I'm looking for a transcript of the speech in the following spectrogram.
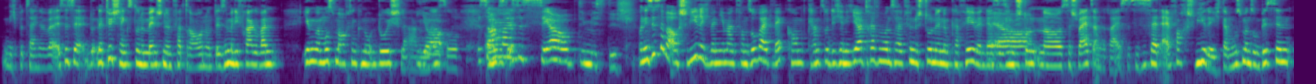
nicht bezeichnen, weil es ist ja, natürlich schenkst du einem Menschen ein Vertrauen und da ist immer die Frage, wann, irgendwann muss man auch den Knoten durchschlagen. Ja. Ne, so. Sagen wir, es es ist sehr optimistisch. Und es ist aber auch schwierig, wenn jemand von so weit wegkommt, kannst du dich ja nicht, ja, treffen wir uns halt für eine Stunde in einem Café, wenn der Ja. sieben Stunden aus der Schweiz angereist ist. Es ist halt einfach schwierig. Da muss man so ein bisschen,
